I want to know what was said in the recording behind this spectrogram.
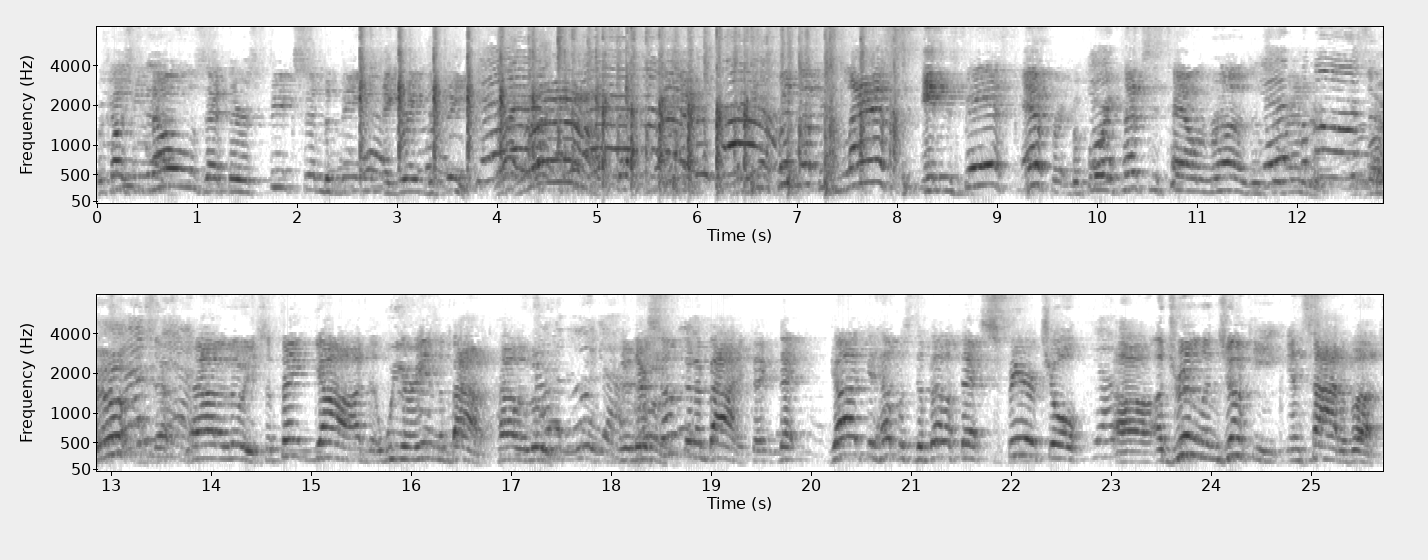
Because he knows that there's fixing to be a great defeat. He's putting up his last and his best effort before he tucks his tail and runs and surrenders. Hallelujah. So thank God that we are in the battle. Hallelujah. There's something about it that, that God can help us develop that spiritual uh, adrenaline junkie inside of us.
